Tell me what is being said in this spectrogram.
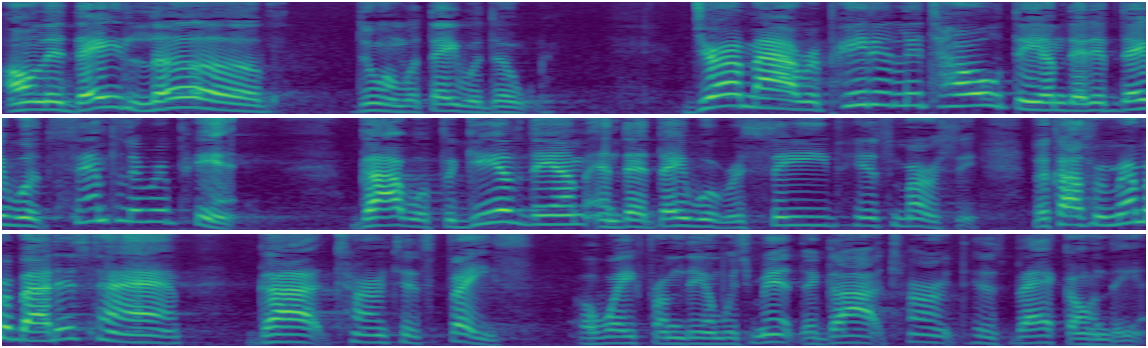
Only they loved doing what they were doing. Jeremiah repeatedly told them that if they would simply repent, God will forgive them and that they will receive his mercy. Because remember, by this time, God turned his face away from them, which meant that God turned his back on them.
